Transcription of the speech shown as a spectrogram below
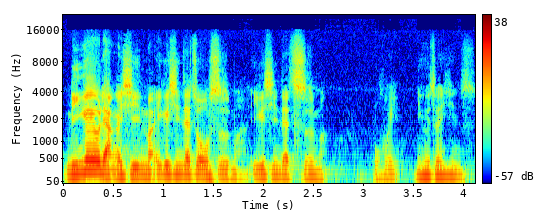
你应该有两个心嘛，一个心在做事嘛，一个心在吃嘛，不会，你会专心吃。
